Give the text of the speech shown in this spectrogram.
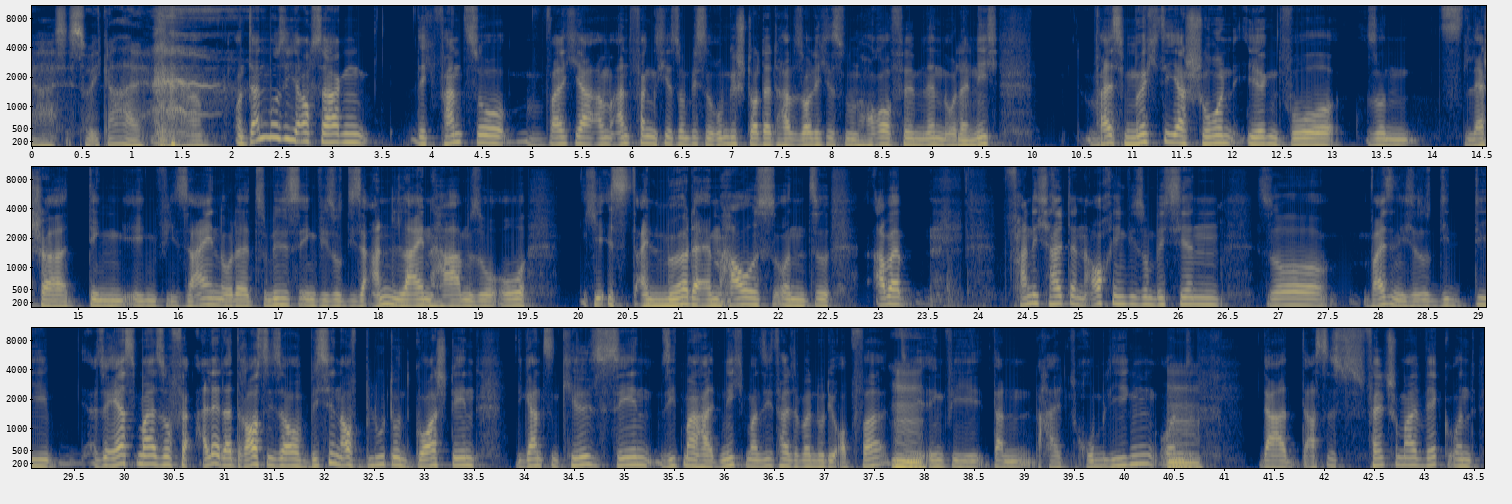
ja, es ist so egal. Ja. Und dann muss ich auch sagen, ich fand so, weil ich ja am Anfang hier so ein bisschen rumgestottert habe, soll ich es nun Horrorfilm nennen oder mhm. nicht, weil es möchte ja schon irgendwo so ein Slasher-Ding irgendwie sein oder zumindest irgendwie so diese Anleihen haben, so, oh, hier ist ein Mörder im Haus und so. Aber fand ich halt dann auch irgendwie so ein bisschen so, weiß ich nicht, also die, die, also erstmal so für alle da draußen, die so auch ein bisschen auf Blut und Gore stehen, die ganzen Kills-Szenen sieht man halt nicht. Man sieht halt immer nur die Opfer, mhm. die irgendwie dann halt rumliegen und mhm. da, das ist, fällt schon mal weg und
